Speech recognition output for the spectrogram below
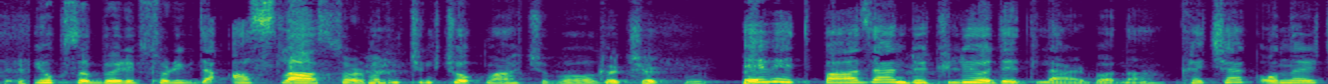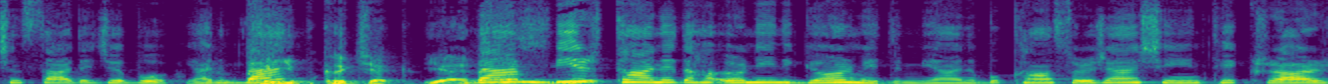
Yoksa böyle bir soruyu bir de asla sormadım. Çünkü çok mahcup oldum. Kaçak mı? Evet bazen dökülüyor dediler bana. Kaçak onlar için sadece bu. Yani ben Kayıp kaçak yani ben aslında. bir tane daha örneğini görmedim. Yani bu kanserojen şeyin tekrar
